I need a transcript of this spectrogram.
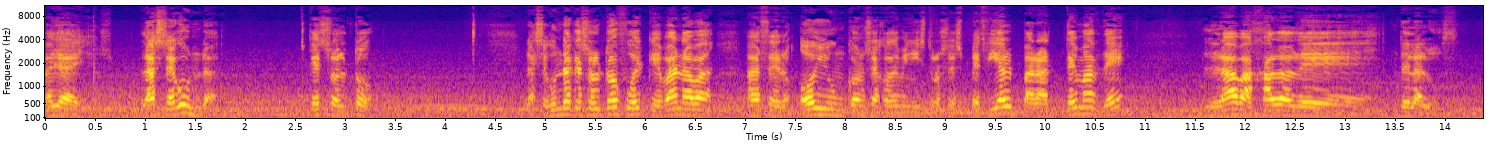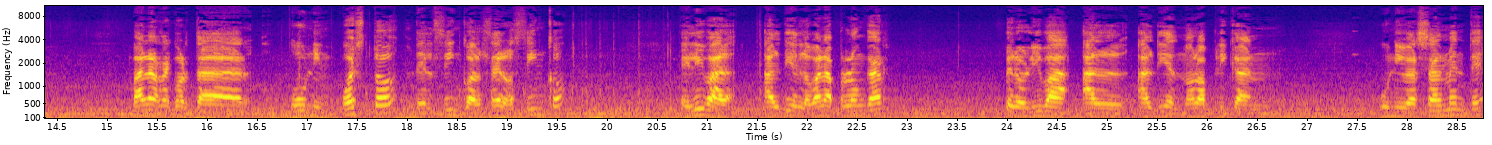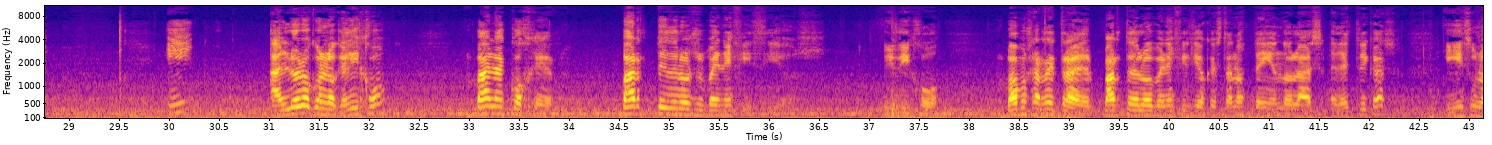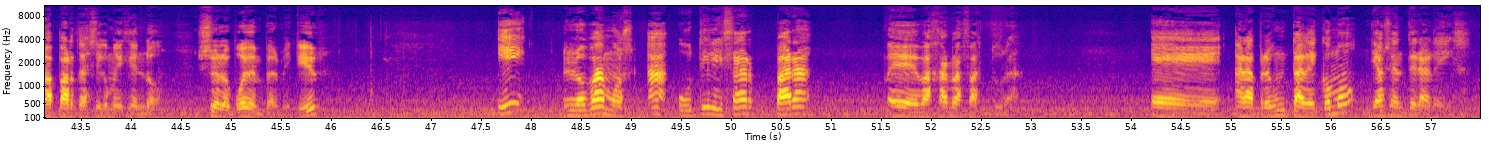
allá ellos. La segunda que soltó. La segunda que soltó fue que van a hacer hoy un Consejo de Ministros especial para temas de la bajada de, de la luz. Van a recortar un impuesto del 5 al 0,5. El IVA al 10 lo van a prolongar, pero el IVA al, al 10 no lo aplican universalmente y al loro con lo que dijo, van a coger parte de los beneficios. Y dijo, vamos a retraer parte de los beneficios que están obteniendo las eléctricas. Y hizo una parte así como diciendo, ¿se lo pueden permitir? Y lo vamos a utilizar para eh, bajar la factura. Eh, a la pregunta de cómo, ya os enteraréis.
